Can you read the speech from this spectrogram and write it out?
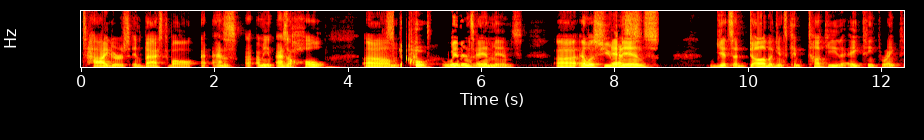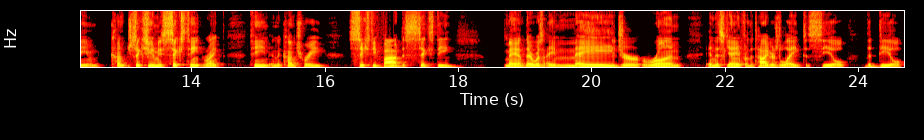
Tigers in basketball as I mean as a whole. Um, women's and men's. Uh, LSU yes. men's gets a dub against Kentucky, the 18th ranked team in the country. Excuse me, 16th ranked team in the country, 65 to 60. Man, there was a major run in this game for the Tigers late to seal the deal.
